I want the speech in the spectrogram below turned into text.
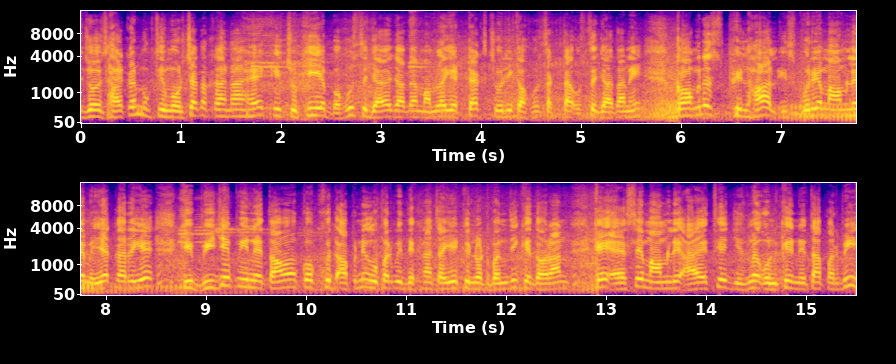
जो झारखंड मुक्ति मोर्चा का कहना है कि चूँकि ये बहुत से ज़्यादा ज़्यादा मामला, ये टैक्स चोरी का हो सकता है, उससे ज़्यादा नहीं। कांग्रेस फ़िलहाल इस पूरे मामले में यह कर रही है कि बीजेपी नेताओं को खुद अपने ऊपर भी देखना चाहिए कि नोटबंदी के दौरान कई ऐसे मामले आए थे जिसमें उनके नेता पर भी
